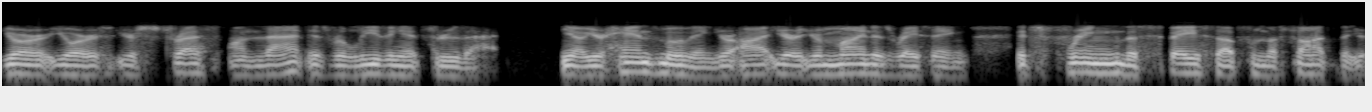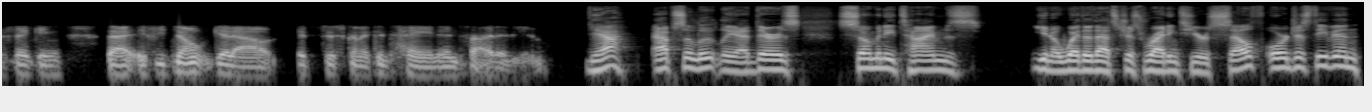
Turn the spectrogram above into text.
your your your stress on that is relieving it through that. You know, your hands moving, your eye, your your mind is racing. It's freeing the space up from the thought that you're thinking that if you don't get out, it's just going to contain inside of you. Yeah, absolutely. Uh, there's so many times you know whether that's just writing to yourself or just even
